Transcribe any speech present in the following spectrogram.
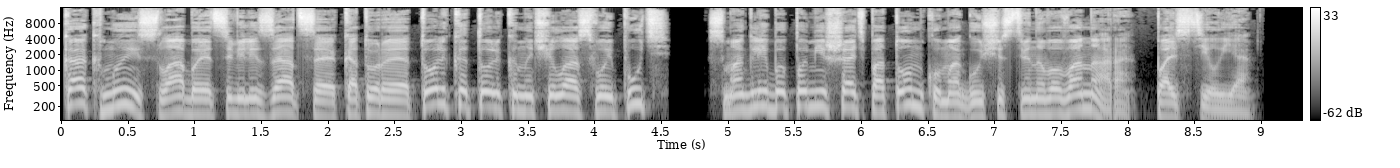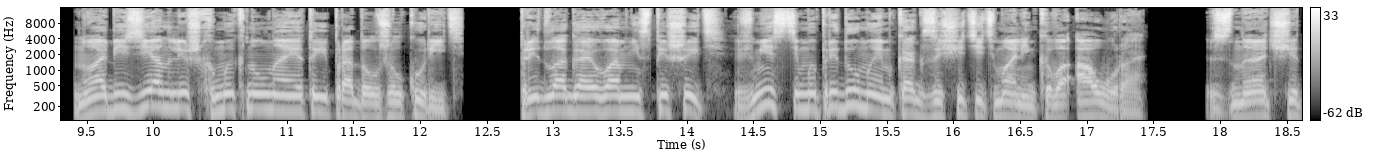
Как мы, слабая цивилизация, которая только-только начала свой путь, смогли бы помешать потомку могущественного Ванара, польстил я. Но обезьян лишь хмыкнул на это и продолжил курить. Предлагаю вам не спешить, вместе мы придумаем, как защитить маленького Аура. Значит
